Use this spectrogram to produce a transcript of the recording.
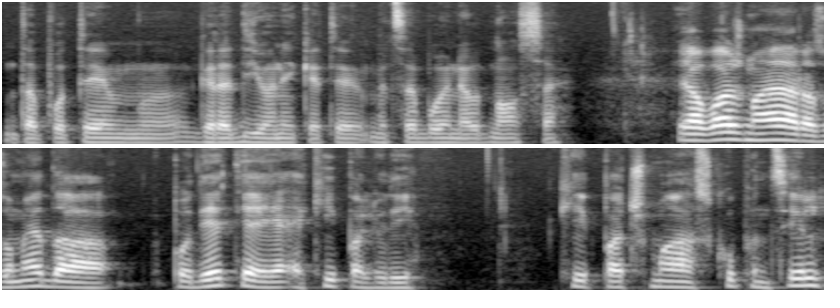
da potem uh, gradijo neke te medsebojne odnose. Ja, važno je razumeti, da podjetje je ekipa ljudi, ki pač ima skupen cilj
